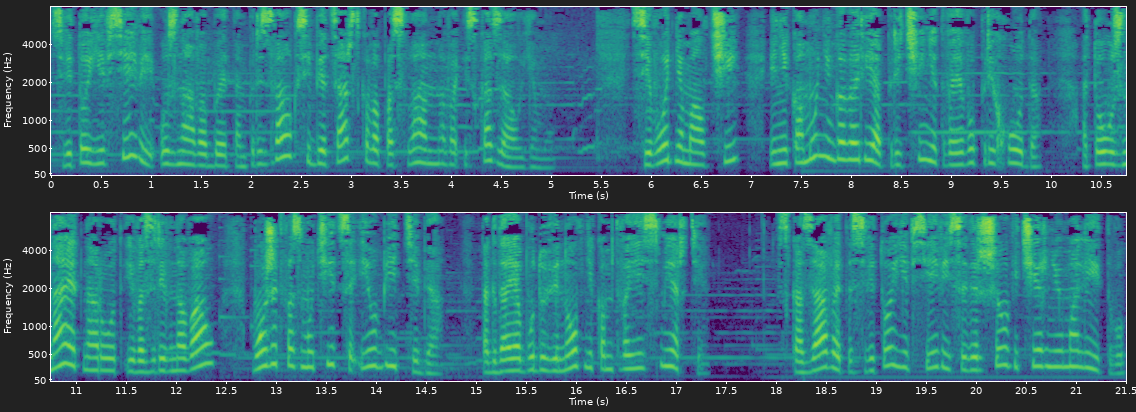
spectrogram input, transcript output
Святой Евсевий, узнав об этом, призвал к себе царского посланного и сказал ему, «Сегодня молчи и никому не говори о причине твоего прихода, а то узнает народ и возревновал, может возмутиться и убить тебя» тогда я буду виновником твоей смерти». Сказав это, святой Евсевий совершил вечернюю молитву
